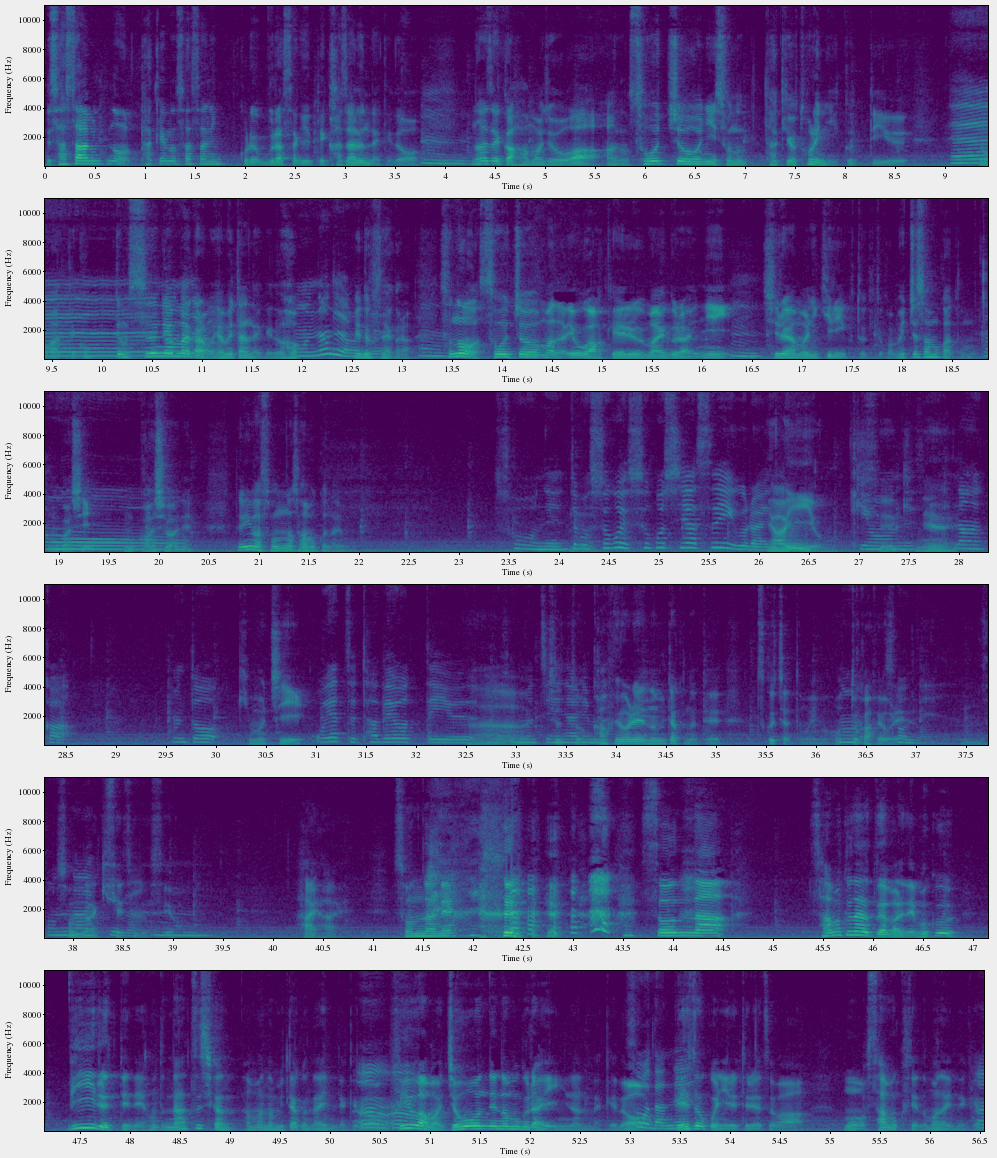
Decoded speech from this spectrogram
で笹の竹の笹にこれをぶら下げて飾るんだけど、うんうん。なぜか浜城はあの早朝にその竹を取りに行くっていうへのがあってでも数年前からもうやめたんだけど面倒くさいから、うん。その早朝まだ夜が明ける前ぐらいに、うん。白山に切りに行く時とかめっちゃ寒かったもん昔。昔はね。で今そんな寒くないもんそうね。でもすごい過ごしやすいぐらいいのやいいよ。気温ですね。ね。なんか本当気持ちいい。おやつ食べようっていう気あ持ちーちょっになります、とカフェオレ飲みたくなって作っちゃったもん今。ホットカフェオレ、うん。そそんな季節ですよ、うん。はいはい。そんなね。そんな寒くなるとやっぱりね僕ビールってね本当夏しかあんま飲みたくないんだけど、うんうん。冬はまあ常温で飲むぐらいなんだけどね。冷蔵庫に入れてるやつはもう寒くて飲まないんだけど、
